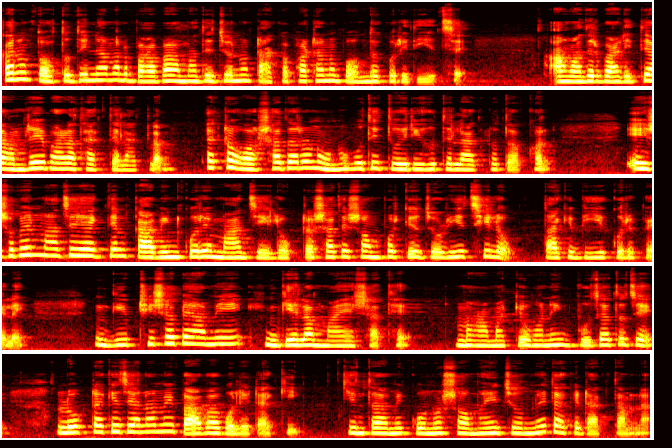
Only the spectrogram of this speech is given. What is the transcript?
কারণ ততদিনে আমার বাবা আমাদের জন্য টাকা পাঠানো বন্ধ করে দিয়েছে। আমাদের বাড়িতে আমরাই ভাড়া থাকতে লাগলাম। একটা অসাধারণ অনুভূতি তৈরি হতে লাগল তখন। এইসবের মাঝে একদিন কাবিন করে মা যে লোকটার সাথে সম্পর্কে জড়িয়েছিল, তাকে বিয়ে করে ফেলে। গিফট হিসাবে আমি গেলাম মায়ের সাথে। মা আমাকে অনেক বোঝাতো যে লোকটাকে যেন আমি বাবা বলে ডাকি, কিন্তু আমি কোনো সময়ের জন্যই তাকে ডাকতাম না।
